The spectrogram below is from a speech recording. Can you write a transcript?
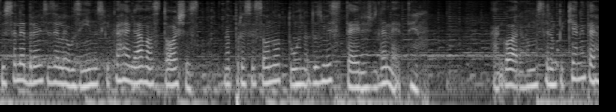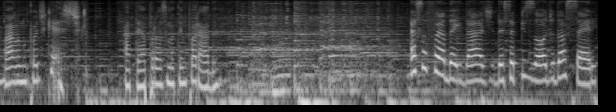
dos celebrantes eleusinos que carregavam as tochas na procissão noturna dos mistérios de Deméter. Agora vamos ter um pequeno intervalo no podcast. Até a próxima temporada. Essa foi a deidade desse episódio da série.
